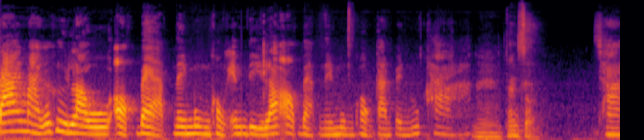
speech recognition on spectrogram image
ได้มาก็คือเราออกแบบในมุมของ MD แล้วออกแบบในมุมของการเป็นลูกค้าอืมทั้งสอง ใช่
